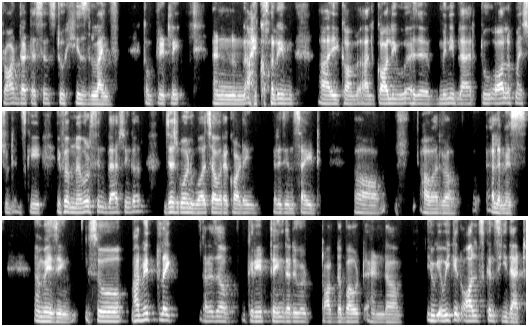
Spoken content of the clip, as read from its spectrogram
brought that essence to his life completely and i call him i call i'll call you as a mini blair to all of my students ki if you have never seen blair singer just go and watch our recording that is inside uh, our uh, LMS. Amazing. So, Harmeet, like that is a great thing that you talked about, and uh, you, we can all can see that.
